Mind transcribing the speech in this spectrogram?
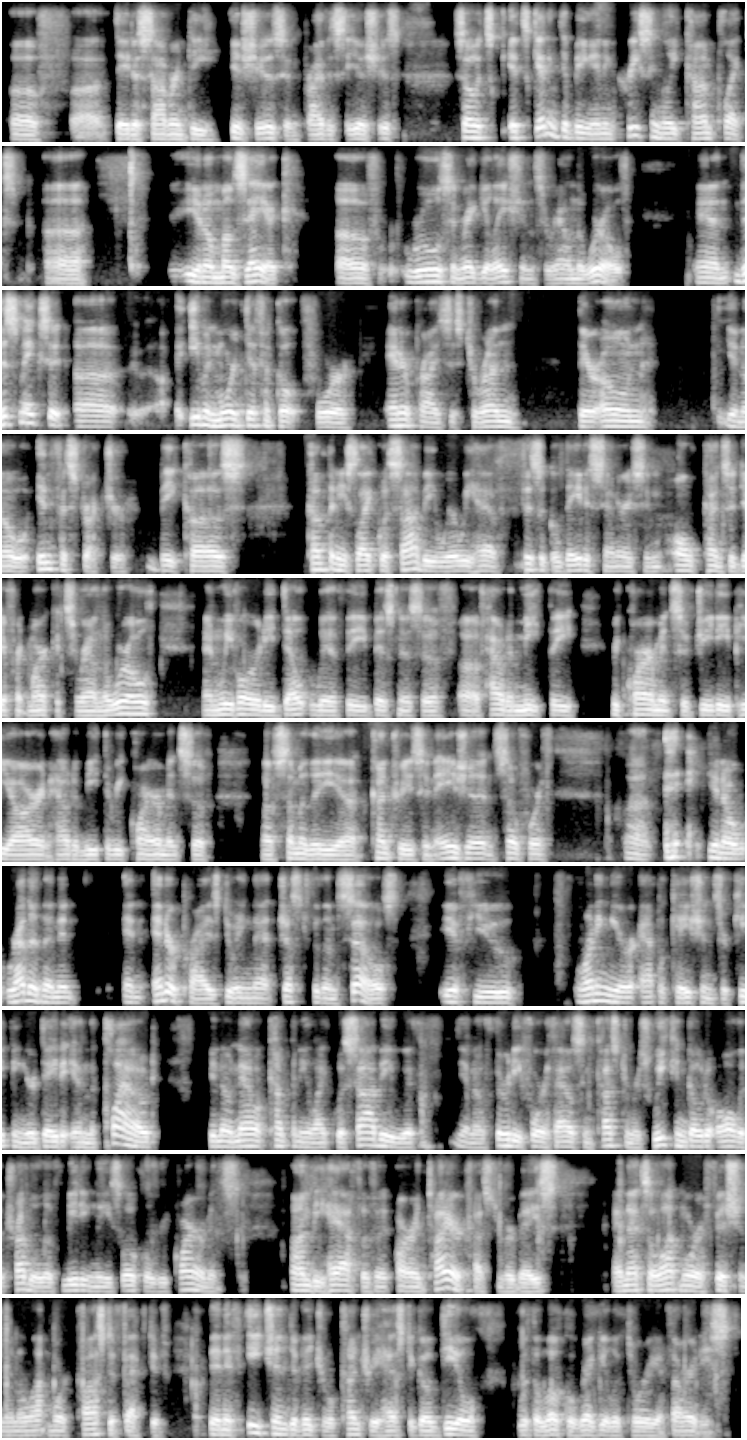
of uh, data sovereignty issues and privacy issues. So it's it's getting to be an increasingly complex, uh, you know, mosaic of rules and regulations around the world, and this makes it uh, even more difficult for enterprises to run their own, you know, infrastructure because companies like Wasabi, where we have physical data centers in all kinds of different markets around the world, and we've already dealt with the business of, of how to meet the requirements of GDPR and how to meet the requirements of, of some of the uh, countries in Asia and so forth. Uh, you know, rather than an, an enterprise doing that just for themselves, if you running your applications or keeping your data in the cloud, you know, now a company like Wasabi with, you know, 34,000 customers, we can go to all the trouble of meeting these local requirements on behalf of our entire customer base. And that's a lot more efficient and a lot more cost effective than if each individual country has to go deal with the local regulatory authorities.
